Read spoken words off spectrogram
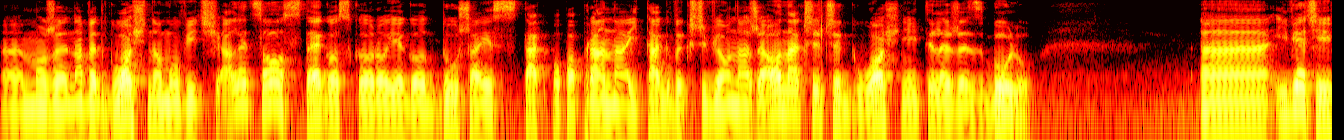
e, może nawet głośno mówić, ale co z tego, skoro jego dusza jest tak popaprana i tak wykrzywiona, że ona krzyczy głośniej, tyle że z bólu. Eee, I wiecie,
